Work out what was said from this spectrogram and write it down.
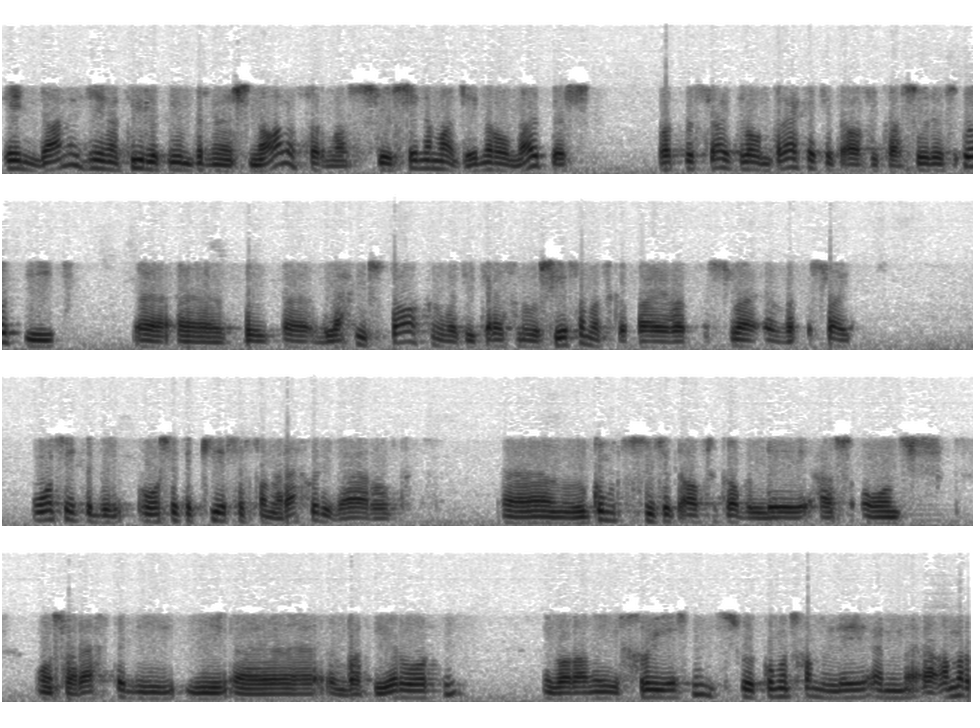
En dan het jy natuurlik internasionale firmas soos Cinema General Motors wat besluit hulle onttrek uit Suid-Afrika. So dis ook die uh uh, uh beleggingsstaking wat jy kry van oor see maatskappye wat besluit wat besluit ons het 'n ons het 'n keuse van reg oor die wêreld. Ehm um, hoekom moet ons in Suid-Afrika belê as ons ons regte nie nie uh waardeer word nie en waar dan nie groei is nie. So kom ons gaan belê in 'n uh, ander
